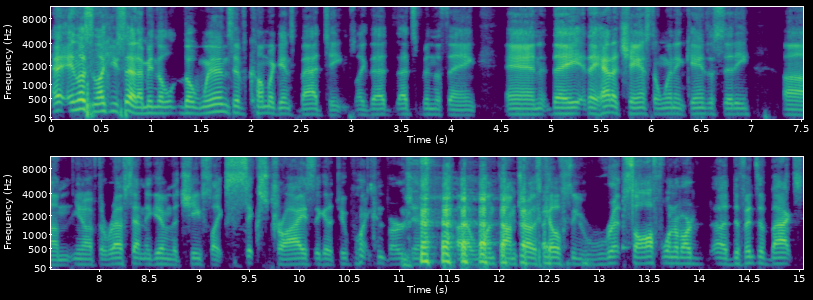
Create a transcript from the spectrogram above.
and listen, like you said, I mean the the wins have come against bad teams. Like that that's been the thing. And they they had a chance to win in Kansas City. Um, you know, if the refs hadn't given the Chiefs like six tries to get a two point conversion, uh, one time Travis Kelce rips off one of our uh, defensive backs'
